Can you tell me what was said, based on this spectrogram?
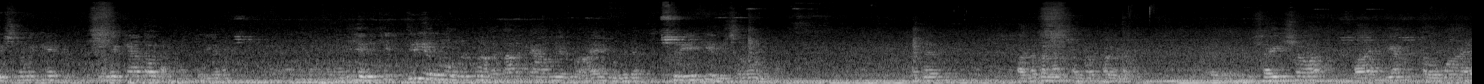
വിശ്രമിക്ക വിശ്രമിക്കാത്തവരാണ്. സ്ത്രീകൾ ഇത് എനിക്ക് ഇത്തിരി ഒന്ന് ഒന്നും നടക്കാതൊക്കെ ആവുന്ന ഒരു പ്രായം മുതൽ സ്ത്രീക്ക് വിശ്രമമുണ്ട് അത് പല പല സന്ദർഭങ്ങൾ ശൈശവ ഭാഗ്യം കൗമാര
